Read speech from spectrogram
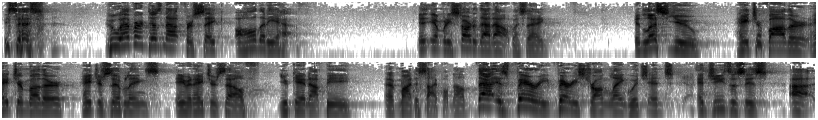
He says, Whoever does not forsake all that he hath. And when he started that out by saying, Unless you hate your father, hate your mother, hate your siblings, even hate yourself, you cannot be uh, my disciple. Now that is very, very strong language, and yes. and Jesus is uh,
